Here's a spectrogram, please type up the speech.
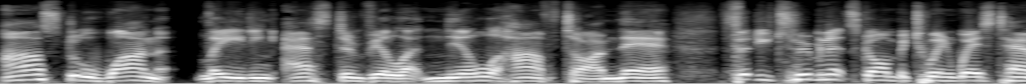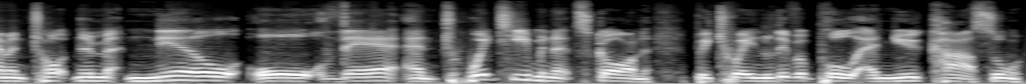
Arsenal 1 leading Aston Villa nil half time there. 32 minutes gone between West Ham and Tottenham nil all there. And 20 minutes gone between Liverpool and Newcastle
